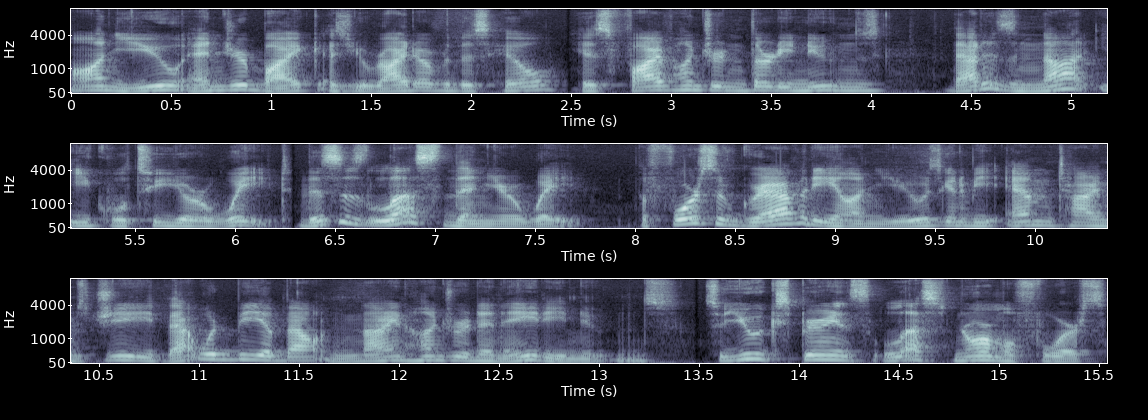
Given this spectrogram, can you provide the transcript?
on you and your bike as you ride over this hill is 530 newtons. That is not equal to your weight. This is less than your weight. The force of gravity on you is going to be m times g. That would be about 980 newtons. So you experience less normal force,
